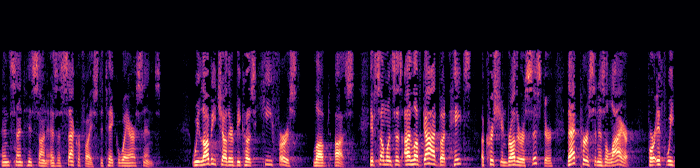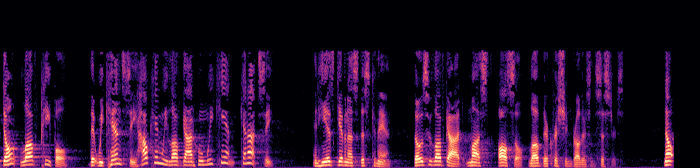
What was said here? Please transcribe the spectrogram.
and sent His Son as a sacrifice to take away our sins. We love each other because He first loved us. If someone says, I love God, but hates a Christian brother or sister, that person is a liar. For if we don't love people that we can see, how can we love God whom we can, cannot see? And He has given us this command. Those who love God must also love their Christian brothers and sisters. Now,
